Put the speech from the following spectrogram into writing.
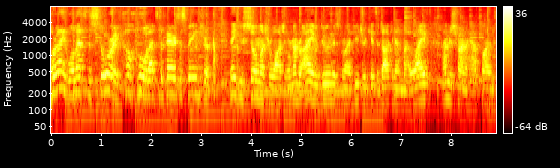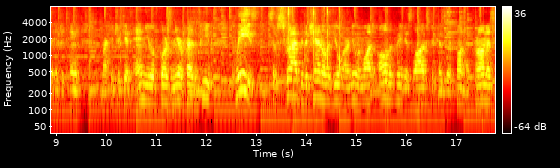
All right, well that's the story. Oh, that's the Paris to Spain trip. Thank you so much for watching. Remember, I am doing this for my future kids to document my life. I'm just trying to have fun to entertain my future kids and you, of course, and you're a present peep. Please subscribe to the channel if you are new and watch all the previous vlogs because they're fun, I promise.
